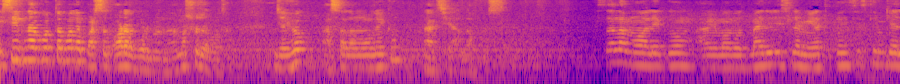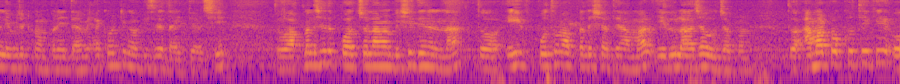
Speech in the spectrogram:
রিসিভ না করতে পারলে পার্সেল অর্ডার করবেন না, আমার সোজা কথা। যাই হোক, আসসালামু আলাইকুম, রাখছি, আল্লাহ হাফিজ। আসসালামু আলাইকুম, আমি মোহাম্মদ মাহিদুল ইসলাম, ইয়াত প্রিন্সি স্কিন কেয়ার লিমিটেড কোম্পানিতে আমি অ্যাকাউন্টিং অফিসের দায়িত্বে আছি। তো আপনাদের সাথে পথ চলা আমার বেশি দিনের না, তো এই প্রথম আপনাদের সাথে আমার ঈদুল আজহা উদযাপন। তো আমার পক্ষ থেকে ও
